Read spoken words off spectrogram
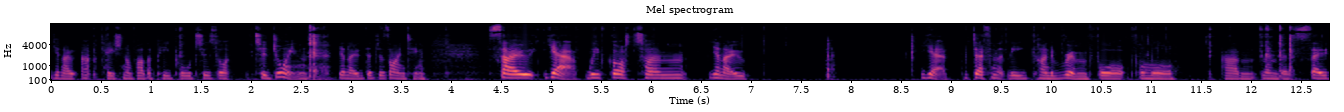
you know, application of other people to, to join, you know, the design team. So yeah, we've got, um, you know, yeah, definitely kind of room for, for more um, members. So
